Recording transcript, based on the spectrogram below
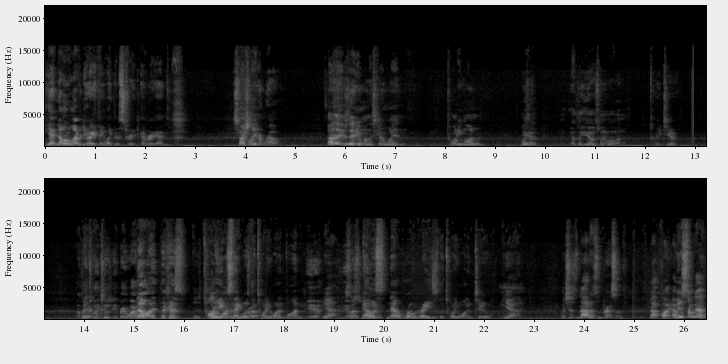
Yeah, no one will ever do anything like this streak ever again. especially in a row. I don't think there's anyone that's gonna win twenty-one. Was Yeah. it? I think yeah, it was 21, wasn't it? 22? I think 22 is get Bray Wyatt. No, it, because Paul 21 Heyman's thing was the 21 and 1. Yeah. Yeah. It So was- Now 20 it's now Roman Reigns is the 21 and 2. Yeah. which is not as impressive. Not quite. I mean, it's still good,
